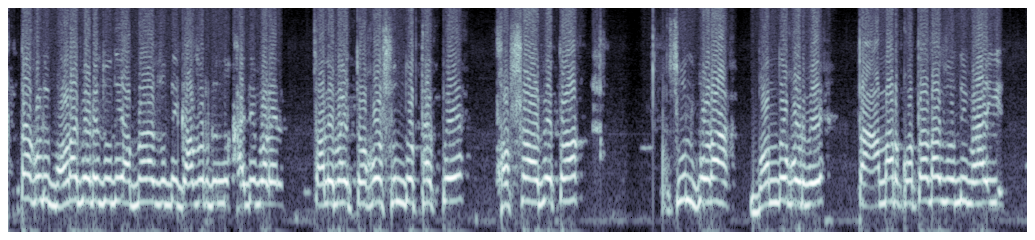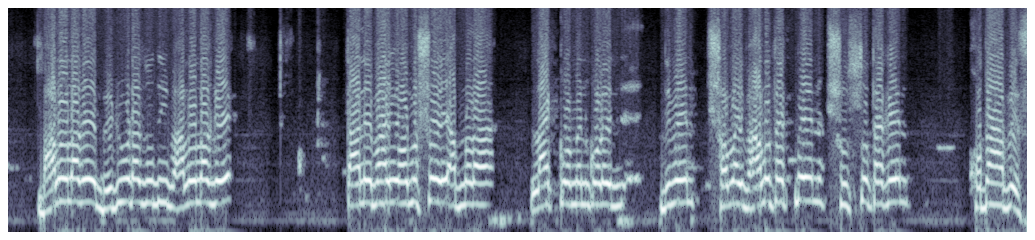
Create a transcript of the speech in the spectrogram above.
একটা করে ভরা পেটে যদি আপনারা যদি গাজর কিন্তু খাইতে পারেন, তাহলে ভাই ত্বকও সুন্দর থাকবে, ফর্সা হবে ত্বক, চুল পড়া বন্ধ করবে। তা আমার কথাটা যদি ভাই ভালো লাগে, ভিডিওটা যদি ভালো লাগে, তাহলে ভাই অবশ্যই আপনারা লাইক কমেন্ট করে দিবেন। সবাই ভালো থাকবেন, সুস্থ থাকেন। খোদা হাফেজ।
